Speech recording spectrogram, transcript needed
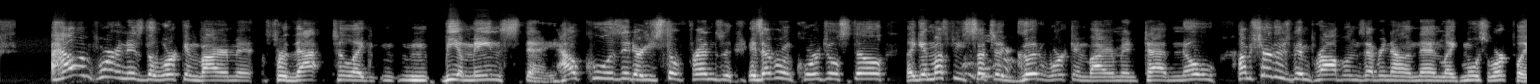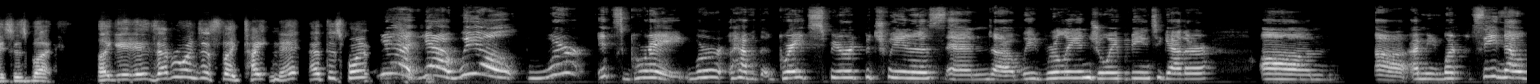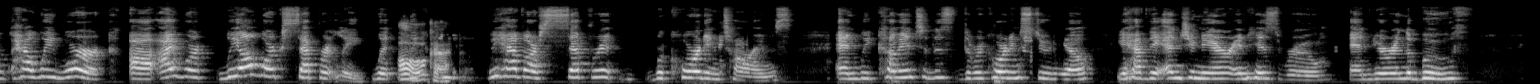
How important is the work environment for that to like m- be a mainstay? How cool is it? Are you still friends with? Is everyone cordial still? Like it must be such Oh, yeah. a good work environment to have no. I'm sure there's been problems every now and then, like most workplaces, but like is everyone just like tight knit at this point? Yeah, yeah, we all we're it's great. We're have the great spirit between us, and uh, we really enjoy being together. Um, uh, I mean, what? See now how we work. Uh, I work. We all work separately. With Oh, we okay. come- we have our separate recording times, and we come into this the recording studio. You have the engineer in his room, and you're in the booth.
